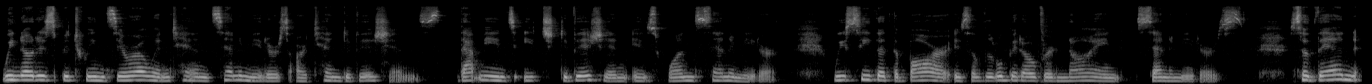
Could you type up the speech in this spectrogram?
we notice between 0 and 10 centimeters are 10 divisions. That means each division is one centimeter. We see that the bar is a little bit over nine centimeters. So then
